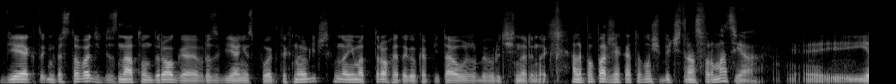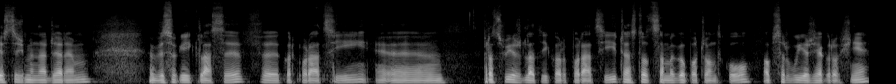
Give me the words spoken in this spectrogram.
wie jak to inwestować, zna tą drogę w rozwijaniu spółek technologicznych, no i ma trochę tego kapitału, żeby wrócić na rynek. Ale popatrz, jaka to musi być transformacja. Jesteś menadżerem wysokiej klasy w korporacji, yy, pracujesz dla tej korporacji, często od samego początku, obserwujesz jak rośnie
